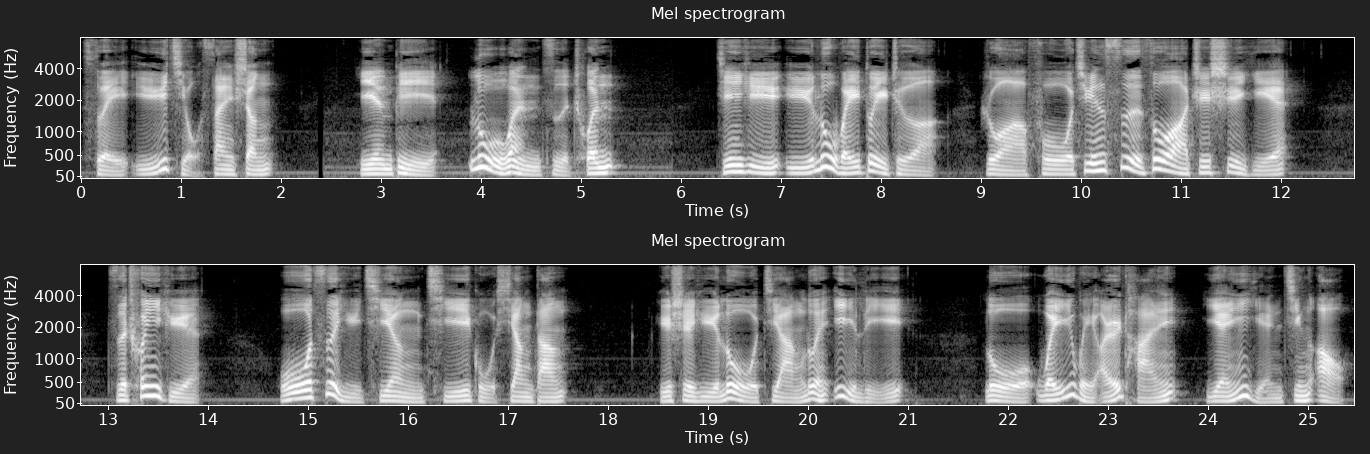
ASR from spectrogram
遂与酒三升。饮毕，陆问子春：“今欲与陆为对者，若辅君四座之事也？”子春曰：“吾自与卿旗鼓相当。”于是与陆讲论义理，陆娓娓而谈，言言精奥。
